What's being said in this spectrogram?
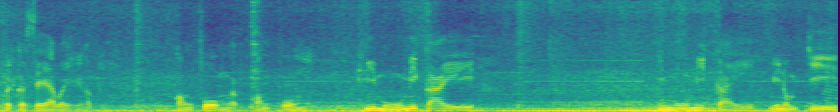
เปิดกระแสไว้ครับกองโฟมครับกองโฟม มีหมูมีไก่มีหมูมีไก่มีขนมจีน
